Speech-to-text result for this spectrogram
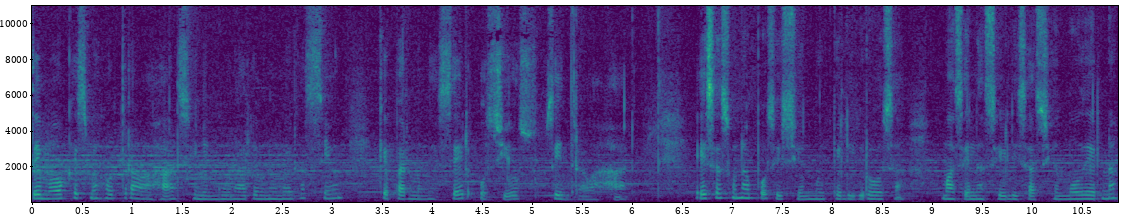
De modo que es mejor trabajar sin ninguna remuneración que permanecer ocioso, sin trabajar. Esa es una posición muy peligrosa, mas en la civilización moderna,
